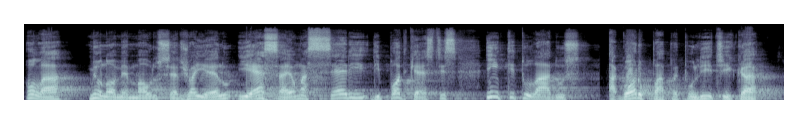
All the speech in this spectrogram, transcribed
Olá, meu nome é Mauro Sérgio Aiello e essa é uma série de podcasts intitulados Agora o Papo é Política.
